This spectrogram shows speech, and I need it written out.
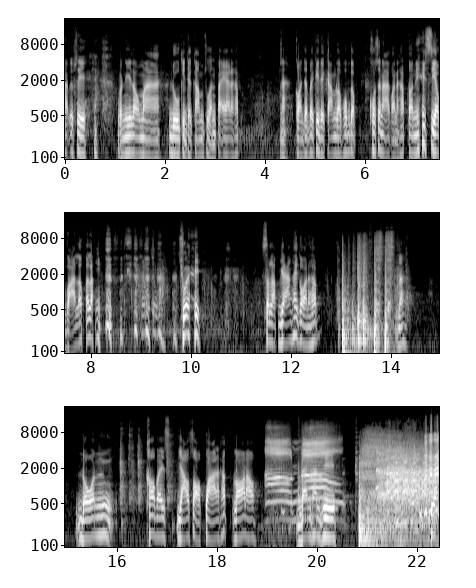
ครับ FC วันนี้เรามาดูกิจกรรมสวนปลาแอร์นะครับนะก่อนจะไปกิจกรรมเราพบกับโฆษณาก่อนนะครับ ตอนนี้เสียหวานเรากำลัง ช่วยสลับยางให้ก่อนนะครับนะโดนเข้าไปยาวศอกกว่านะครับล้อเรา แบนทันทีช่วย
